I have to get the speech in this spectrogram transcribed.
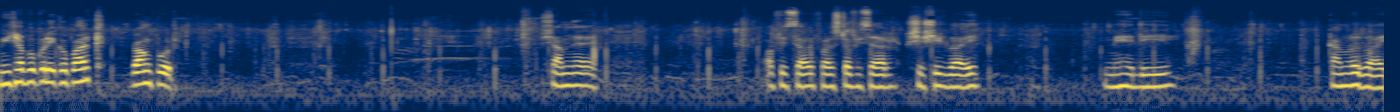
Mithapukur eco park, Rangpur. সামনে অফিসার, ফার্স্ট অফিসার, শিশির ভাই, মেহেদি, কামরুল ভাই,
